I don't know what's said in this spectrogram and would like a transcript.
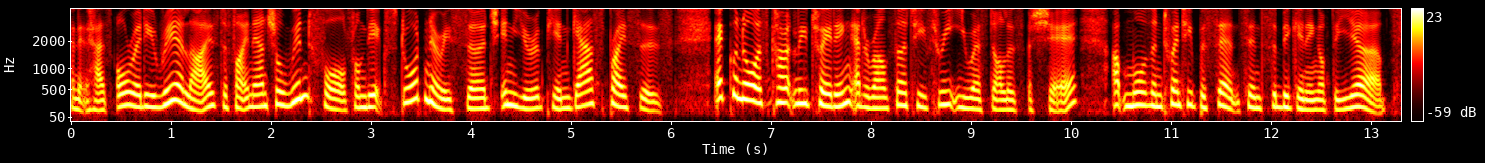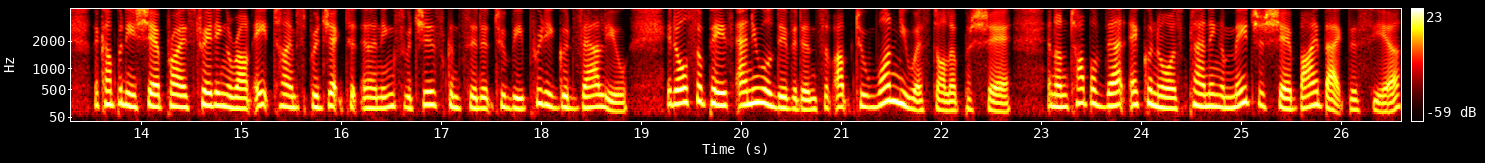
and it has already realized a financial windfall from the extraordinary surge in European gas prices. Equinor is currently trading at around 33 US dollars a share, up more than 20% since the beginning of the year. The company's share price trading around 8 times projected earnings, which is considered to be pretty good value. It also pays annual dividends of up to 1 US dollar per share, and on top of that, Equinor is planning a major share buyback this year,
